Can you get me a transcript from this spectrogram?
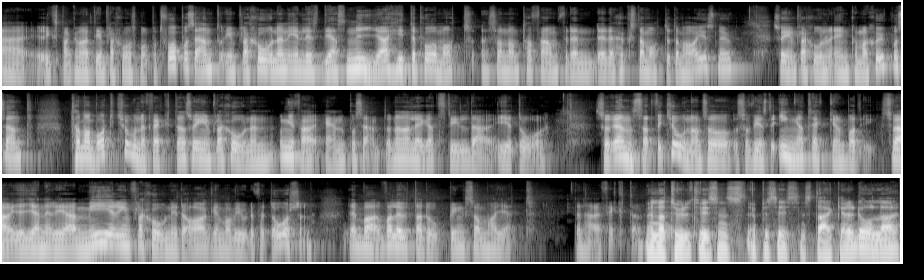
Eh, Riksbanken har ett inflationsmål på 2% och inflationen enligt deras nya hittepåmått eh, som de tar fram för den, det är det högsta måttet de har just nu så är inflationen 1,7% Tar man bort kroneffekten så är inflationen ungefär 1 och den har legat still där i ett år. Så rensat för kronan så, så finns det inga tecken på att Sverige genererar mer inflation idag än vad vi gjorde för ett år sedan. Det är bara valutadoping som har gett den här effekten. Men naturligtvis en, precis, en starkare dollar,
